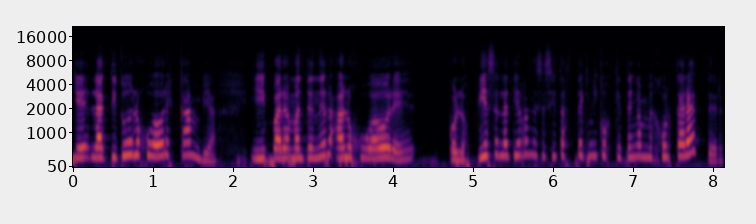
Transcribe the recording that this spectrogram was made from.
que la actitud de los jugadores cambia. Y para mantener a los jugadores con los pies en la tierra necesitas técnicos que tengan mejor carácter.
